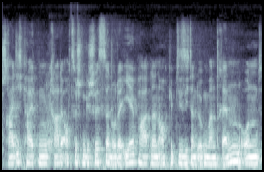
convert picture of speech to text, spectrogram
Streitigkeiten, gerade auch zwischen Geschwistern oder Ehepartnern auch gibt, die sich dann irgendwann trennen und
